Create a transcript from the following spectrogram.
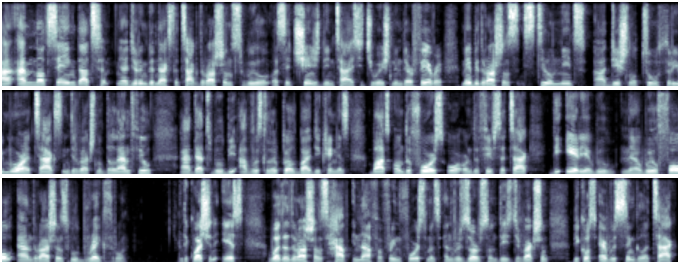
I'm not saying that uh, during the next attack the Russians will, let's say, change the entire situation in their favor. Maybe the Russians still needs additional two, three more attacks in the direction of the landfill uh, that will be obviously repelled by the Ukrainians. But on the fourth or on the fifth attack, the area will uh, will fall and the Russians will break through. The question is whether the Russians have enough of reinforcements and reserves on this direction, because every single attack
